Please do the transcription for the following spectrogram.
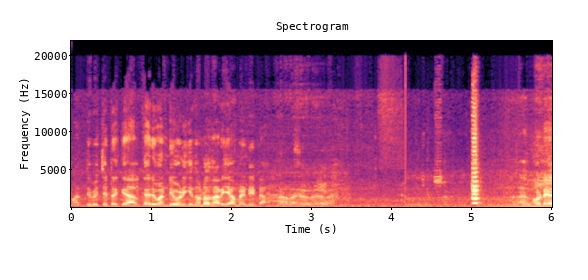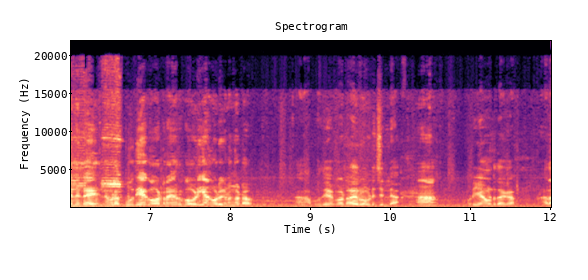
മദ്യപിച്ചിട്ടൊക്കെ ആൾക്കാർ വണ്ടി ഓടിക്കുന്നുണ്ടോ എന്ന് അറിയാൻ വേണ്ടിയിട്ടാണ് അതെ അങ്ങോട്ട് ചെന്നിട്ട് നമ്മുടെ പുതിയ കോട്ടറവർക്ക് ഓടിക്കാൻ കൊടുക്കണം കേട്ടോ. ആ പുതിയ കോട്ടയർ ഓടിച്ചില്ല. ആ? ഓടിക്കാൻ കൊടുത്തേക്കാം. അത്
